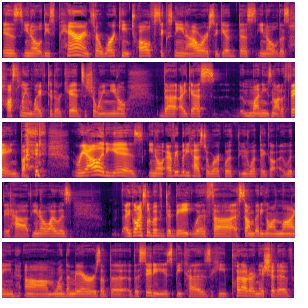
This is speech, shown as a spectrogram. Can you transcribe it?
is you know these parents are working 12 16 hours to give this you know this hustling life to their kids showing you know that i guess money's not a thing but reality is you know everybody has to work with you know what they got what they have you know i was I got into a little bit of a debate with uh, somebody online, um, one of the mayors of the of the cities, because he put out an initiative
